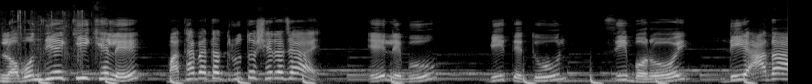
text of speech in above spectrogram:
লবণ দিয়ে কি খেলে মাথা ব্যথা দ্রুত সেরে যায়? এ লেবু, বি তেঁতুল, সি বরই, ডি আদা।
